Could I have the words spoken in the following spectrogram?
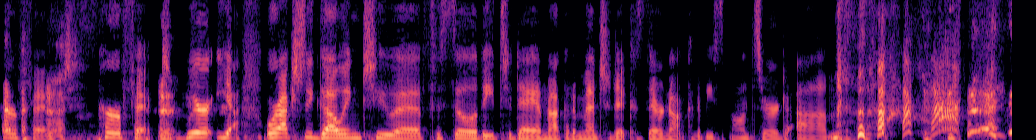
Perfect. Perfect. We're yeah, we're actually going to a facility today. I'm not going to mention it because they're not going to be sponsored. Um,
